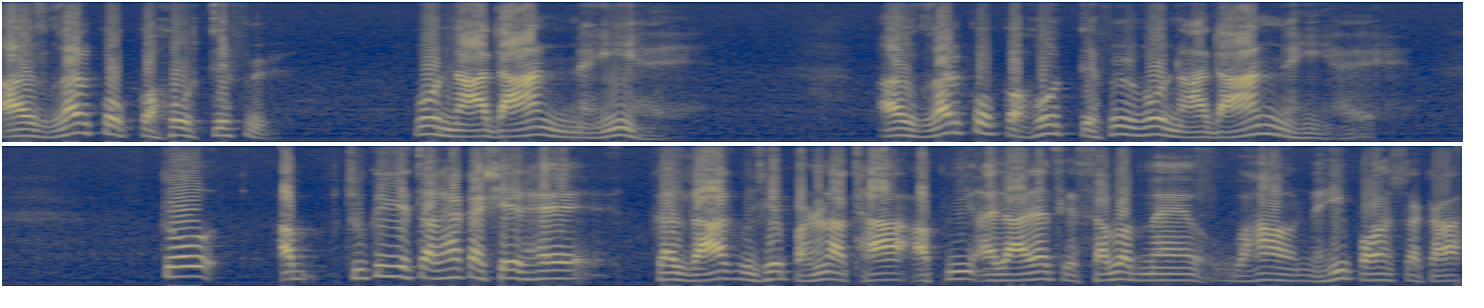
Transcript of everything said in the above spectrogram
असगर को कहो तिफल, वो नादान नहीं है। असगर को कहो तिफल, वो नादान नहीं है। तो अब चूँकि ये तरह का शेर है, कल रात मुझे पढ़ना था, अपनी अदालत के सबब मैं वहाँ नहीं पहुँच सका।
